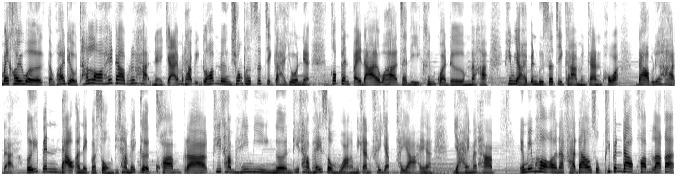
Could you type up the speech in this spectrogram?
ไม่ค่อย work แต่ว่าเดี๋ยวถ้ารอให้ดาวพฤหัสเนี่ยย้ายมาทับอีกรอบนึงช่วงพฤศจิกายนเนี่ยก็เป็นไปได้ว่าจะดีขึ้นกว่าเดิมนะคะ พิมพ์อยากให้เป็นพฤศจิกาเหมือนกัน เพราะว่าดาวพฤหัสอะเฮ้ยเป็นดาวอเนกประสงค์ที่ทำให้เกิดความความรักที่ทำให้มีเงินที่ทำให้สมหวังมีการขยับขยายอะย้ายมาทับยังไม่พอนะคะ ดาวศุกร์ที่เป็นดาวความรักอะ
